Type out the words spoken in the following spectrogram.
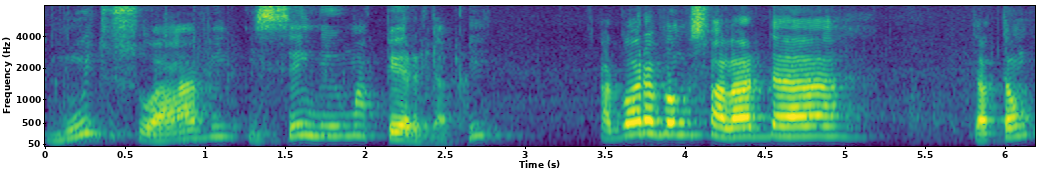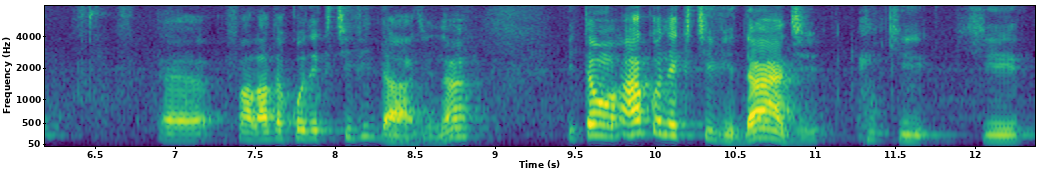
muito suave e sem nenhuma perda. E agora vamos falar da, da tão é, falar da conectividade, né? Então, a conectividade que, que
